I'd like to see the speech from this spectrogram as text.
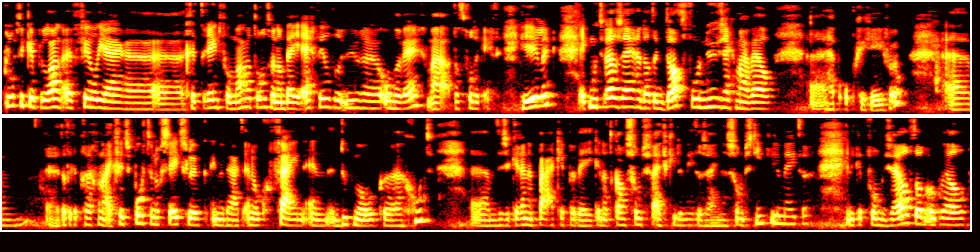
klopt. Ik heb lang, uh, veel jaren uh, getraind voor marathons. En dan ben je echt heel veel uren onderweg. Maar dat vond ik echt heerlijk. Ik moet wel zeggen dat ik dat voor nu zeg maar wel uh, heb opgegeven. Um, dat ik heb gedacht van nou, ik vind sporten nog steeds leuk inderdaad. En ook fijn. En het doet me ook goed. Um, dus ik ren een paar keer per week. En dat kan soms 5 kilometer zijn en soms 10 kilometer. En ik heb voor mezelf dan ook wel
